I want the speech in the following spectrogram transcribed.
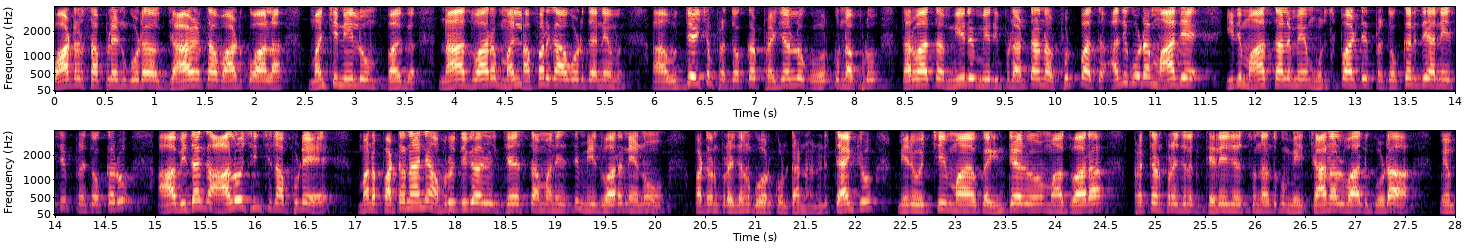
వాటర్ సప్లైని కూడా జాగ్రత్త వాడుకోవాలా? మంచి నీళ్ళు నా ద్వారా మళ్ళీ సఫర్ కాకూడదనే ఆ ఉద్దేశం ప్రతి ఒక్కరు ప్రజల్లో కోరుకున్నప్పుడు తర్వాత మీరు మీరు ఇప్పుడు అంటున్నారు ఫుట్పాత్ అది కూడా మాదే ఇది మా స్థలమే మున్సిపాలిటీ ప్రతి ఒక్కరిది అనేసి ప్రతి ఒక్కరు ఆ విధంగా ఆలోచించినప్పుడే మన పట్టణాన్ని అభివృద్ధిగా చేస్తామనేసి మీ ద్వారా నేను పట్టణ ప్రజలను కోరుకుంటానండి థ్యాంక్ యూ మీరు వచ్చి మా యొక్క ఇంటర్వ్యూ మా ద్వారా పట్టణ ప్రజలకు తెలియజేస్తున్నందుకు మీ ఛానల్ వారికి కూడా మేము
